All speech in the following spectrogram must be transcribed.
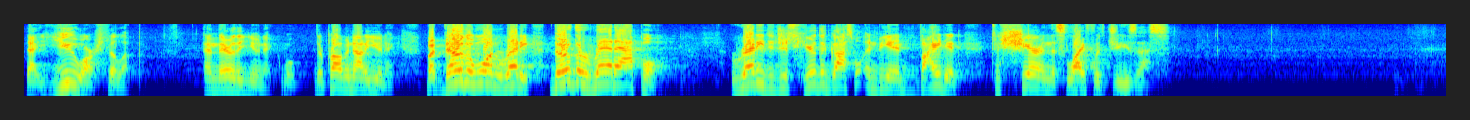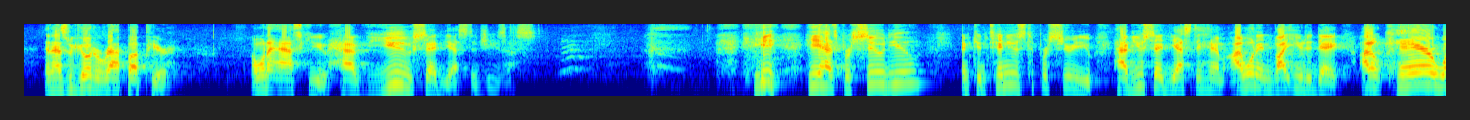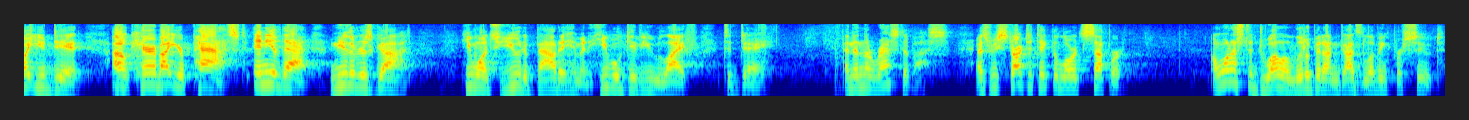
that you are Philip? And they're the eunuch. Well, they're probably not a eunuch, but they're the one ready. They're the red apple, ready to just hear the gospel and be invited to share in this life with Jesus. And as we go to wrap up here, I want to ask you have you said yes to Jesus? he, he has pursued you and continues to pursue you. Have you said yes to Him? I want to invite you today. I don't care what you did, I don't care about your past, any of that. Neither does God. He wants you to bow to Him and He will give you life today. And then the rest of us, as we start to take the Lord's Supper, I want us to dwell a little bit on God's loving pursuit.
